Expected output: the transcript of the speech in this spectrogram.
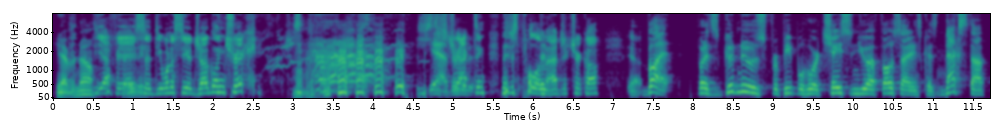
You never know. the FAA said, "Do you want to see a juggling trick?" just Yeah, they're gonna- distracting. They just pull a magic trick off. Yeah. But but it's good news for people who are chasing UFO sightings because next up,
